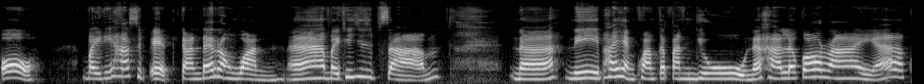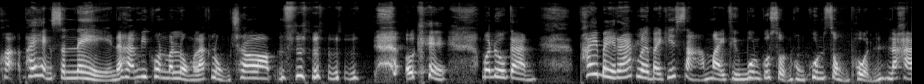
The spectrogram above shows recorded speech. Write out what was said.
โอ้ ใบที่ 51 การได้รางวัลอ่าใบที่ 23 นะ นี่ไพ่แห่งความกระตันยูนะคะ แล้วก็อะไรอะไพ่แห่งเสน่ห์นะคะ มีคนมาหลงรักหลงชอบ โอเค มาดูกันไพ่ใบแรกเลยใบที่ 3 หมายถึงบุญกุศลของคุณส่งผลนะคะ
